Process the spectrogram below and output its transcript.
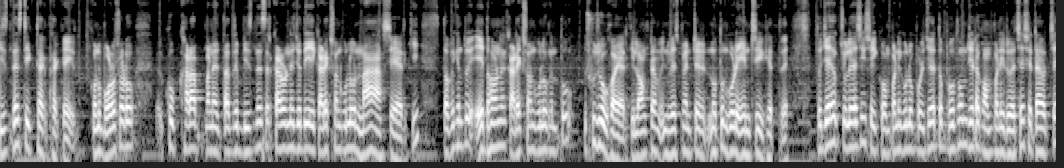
বিজনেস ঠিকঠাক থাকে, কোনো বড় সড়ো খুব খারাপ মানে তাদের বিজনেসের কারণে যদি এই কারেকশনগুলো না আসে আর কি, তবে কিন্তু এ ধরনের কারেকশনগুলো কিন্তু সুযোগ হয় আর কি লং টার্ম ইনভেস্টমেন্টের নতুন করে এন্ট্রির ক্ষেত্রে। তো যাই হোক, চলে আসি সেই কোম্পানিগুলো পরিচয়। তো প্রথম যেটা কোম্পানি রয়েছে সেটা হচ্ছে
